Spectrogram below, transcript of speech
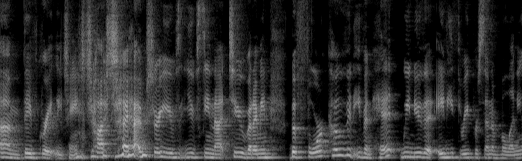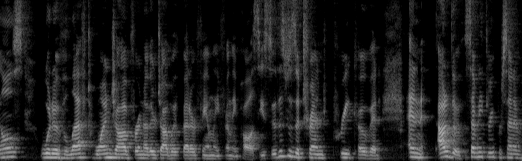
Um, they've greatly changed, Josh. I'm sure you've you've seen that too. But I mean, before COVID even hit, we knew that 83% of millennials would have left one job for another job with better family friendly policies. So this was a trend pre COVID. And out of the 73% of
